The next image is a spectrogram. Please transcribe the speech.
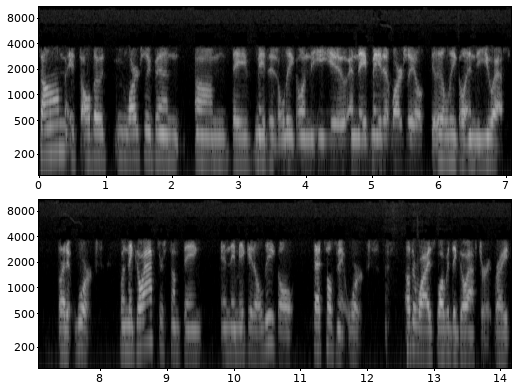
Some it's although it's largely been um, they've made it illegal in the EU and they've made it largely Ill- illegal in the US. But it works when they go after something and they make it illegal. That tells me it works. Otherwise, why would they go after it, right?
